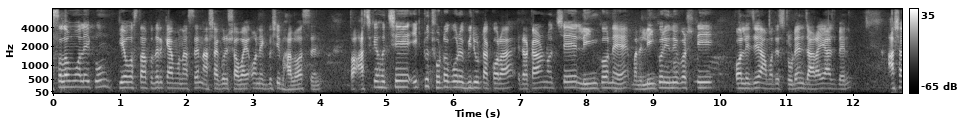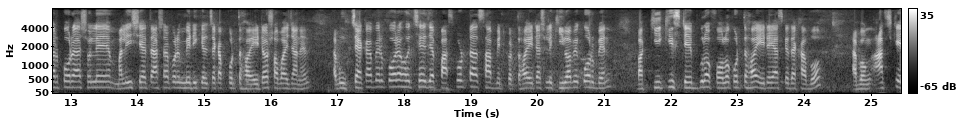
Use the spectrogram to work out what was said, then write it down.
আসসালামু আলাইকুম। কি অবস্থা আপনাদের? কেমন আছেন? আশা করি সবাই অনেক বেশি ভালো আছেন। তো আজকে হচ্ছে একটু ছোট করে ভিডিওটা করা। এটার কারণ হচ্ছে লিঙ্কনে মানে লিঙ্কন ইউনিভার্সিটি কলেজে আমাদের স্টুডেন্ট যারাই আসবেন, আসার পরে আসলে মালয়েশিয়াতে আসার পরে মেডিকেল চেক করতে হয়, এটাও সবাই জানেন। এবং চেক পরে হচ্ছে যে পাসপোর্টটা সাবমিট করতে হয়, এটা আসলে কীভাবে করবেন বা কি কি স্টেপগুলো ফলো করতে হয়, এটাই আজকে দেখাবো। এবং আজকে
